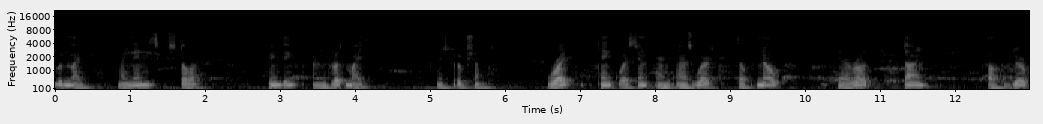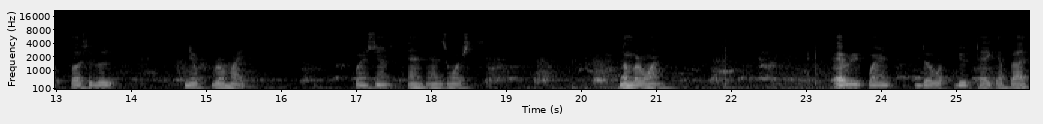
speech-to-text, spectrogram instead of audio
Good night. My name is Cristobal. Finding and wrote my instructions. Write 10 questions and answers to know the road time of your possible new roommate. Questions and answers. Number 1. Every when do you take a bath?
